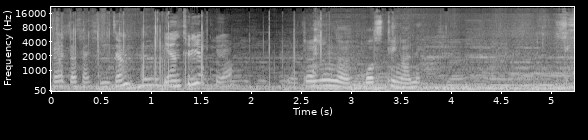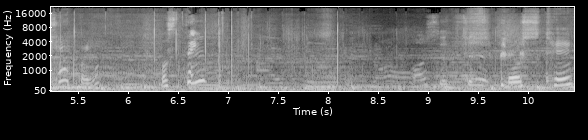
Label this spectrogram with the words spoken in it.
그렇다, 42점. 얘는 틀렸고요. 짜증나. 머스탱 안 해. 시킬 거야? 머스탱? 머스트. 머스탱?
